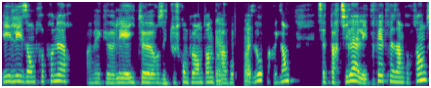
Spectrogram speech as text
et les entrepreneurs avec euh, les haters et tout ce qu'on peut entendre par mm, rapport au ouais, réseau, par exemple. Cette partie-là, elle est très, très importante.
